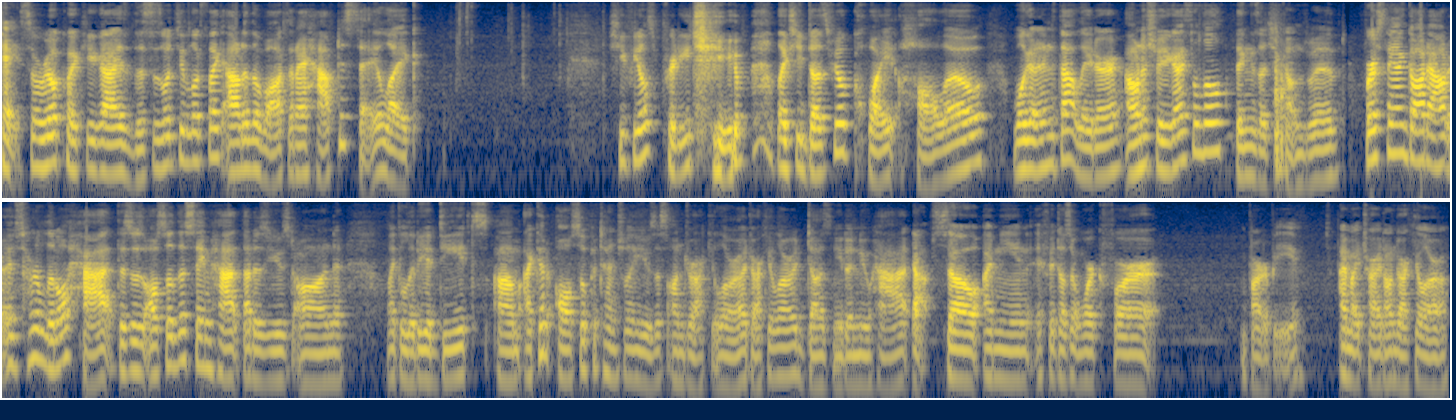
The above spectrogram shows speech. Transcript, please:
Okay, so real quick, you guys, this is what she looks like out of the box, and I have to say, like, she feels pretty cheap. like, she does feel quite hollow, We'll get into that later. I want to show you guys the little things that she comes with. First thing I got out is her little hat. This is also the same hat that is used on like Lydia Deetz. Um, I could also potentially use this on Draculaura. Draculaura does need a new hat. Yeah, so I mean, if it doesn't work for Barbie, I might try it on Draculaura.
